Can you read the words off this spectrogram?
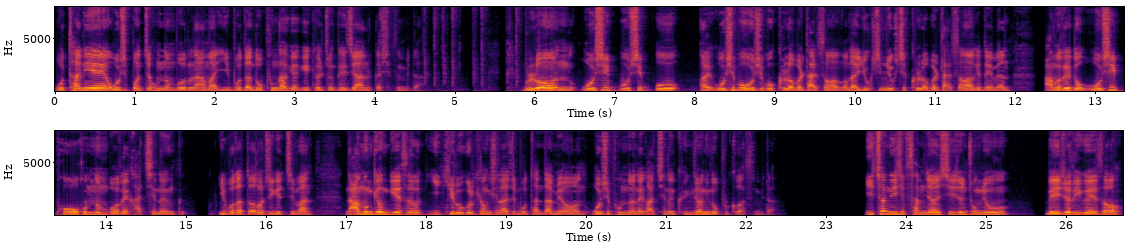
오타니의 50번째 홈런볼은 아마 이보다 높은 가격에 결정되지 않을까 싶습니다. 물론 50, 55, 아니 55, 55 클럽을 달성하거나 60, 60 클럽을 달성하게 되면 아무래도 50호 홈런볼의 가치는 그- 이보다 떨어지겠지만 남은 경기에서 이 기록을 경신하지 못한다면 50 홈런의 가치는 굉장히 높을 것 같습니다. 2023년 시즌 종료 후 메이저리그에서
